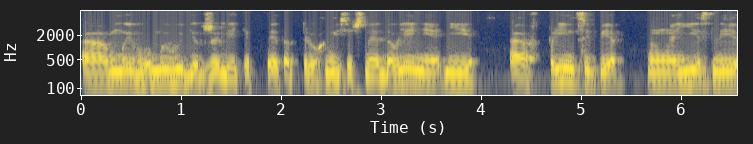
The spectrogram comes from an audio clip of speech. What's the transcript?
Мы, мы выдержали эти, это трехмесячное давление, и в принципе, если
